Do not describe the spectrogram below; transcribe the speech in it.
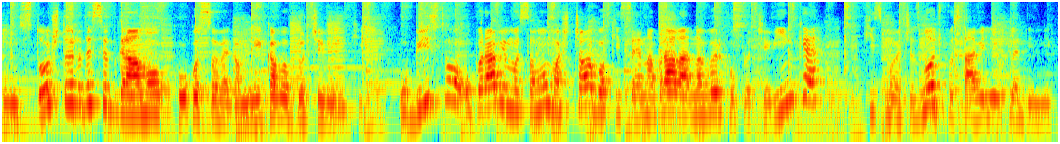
in 140 gramov kokosovega mleka v pločevinki. V bistvu uporabimo samo maščobo, ki se je nabrala na vrhu pločevinke, ki smo jo čez noč postavili v hladilnik.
